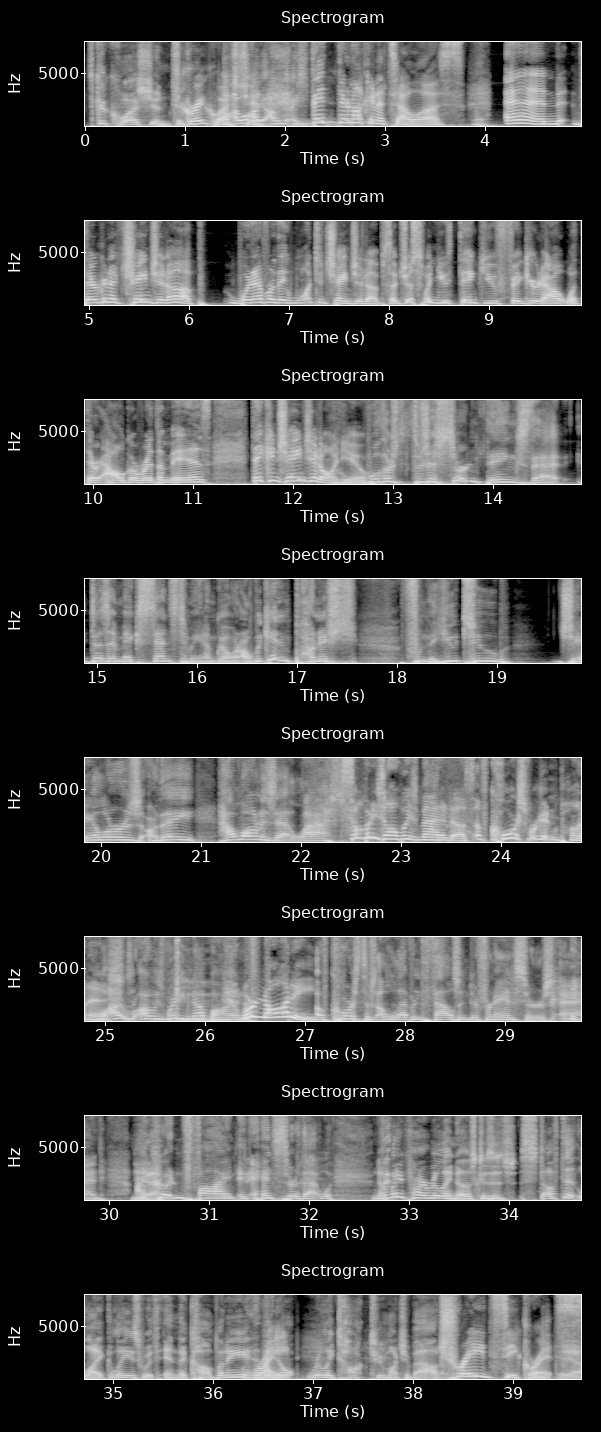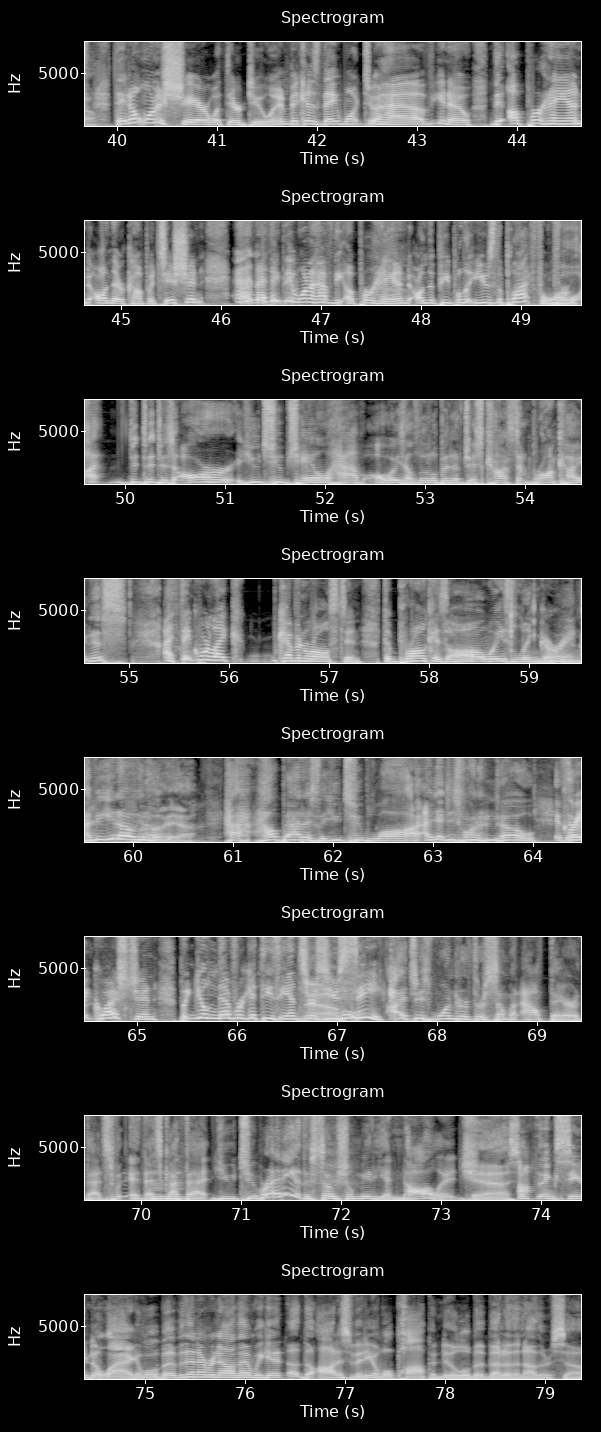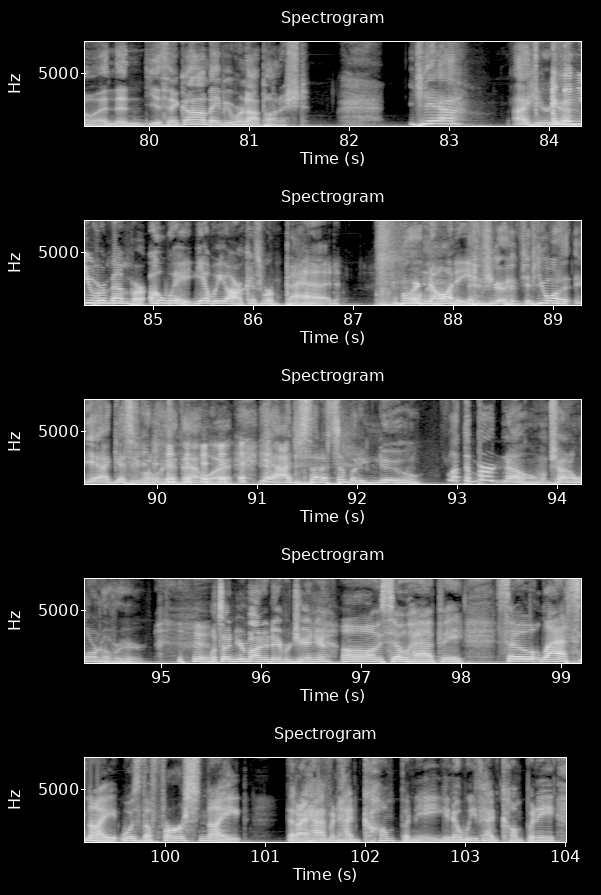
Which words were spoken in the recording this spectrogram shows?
It's a good question. It's a great question. I- I- I- they, they're not going to tell us, and they're going to change it up whenever they want to change it up. So just when you think you've figured out what their algorithm is, they can change it on you. Well, there's there's just certain things that doesn't make sense to me, and I'm going, are we getting punished from the YouTube jailers? Are they? How long does that last? Somebody's always mad at us. Of course, we're getting punished. Well, I, I was reading up on it. we're naughty. Of course, there's 11,000 different answers, and I couldn't find an answer that would. Nobody probably really knows because it's stuff that likely is within the company, and Right. they don't really talk too much about it. trade secrets. Yeah. They don't want to share what they're doing because they want to have, you know, the upper hand on their competition. And I think they want to have the upper hand on the people that use the platform. Well, Does our YouTube channel have always a little bit of just constant bronchitis? I think we're like Kevin Ralston. The bronc is always lingering. I mean, you know, you know, Oh, yeah. how, how bad is the YouTube law? I, I just want to know. If Great there- question, but you'll never get these answers No. you Well, seek. I just wonder if there's someone out there that's that's Mm-hmm. got that YouTube or any of the social media knowledge. Yeah, some things seem to lag a little bit, but then every now and then we get uh, the oddest video will pop and do a little bit better than others. So, and then you think, oh, maybe we're not punished. Yeah, I hear you. and then you remember, oh, wait, yeah, we are because we're bad. we're naughty. if you're if, if you want to, yeah, I guess if you want to look at it that way, yeah. I just thought if somebody knew, let the bird know. I'm trying to learn over here. What's on your mind today, Virginia? Oh, I'm so happy. So last night was the first night that I haven't had company. You know, we've had company,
